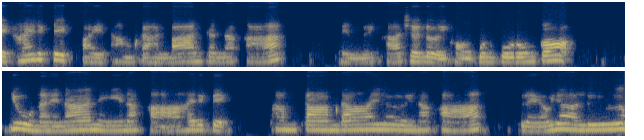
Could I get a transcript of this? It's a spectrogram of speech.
ด็กๆ ให้เด็ก ๆ ไปทำการบ้านกันนะคะ เห็นไหมคะเฉลยของคุณครูรุ้งก็อยู่ในหน้านี้นะคะ ให้เด็กๆทำตามได้เลยนะคะ แล้วอย่าลืม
